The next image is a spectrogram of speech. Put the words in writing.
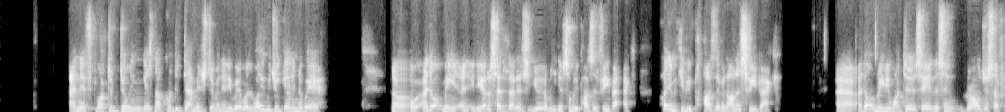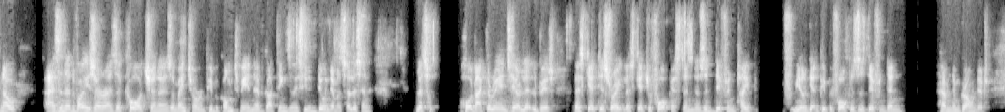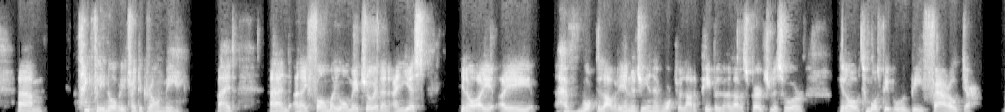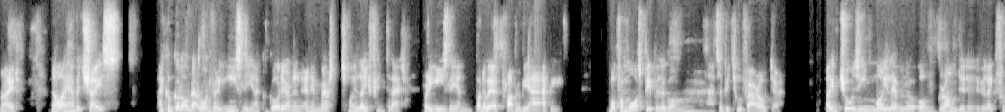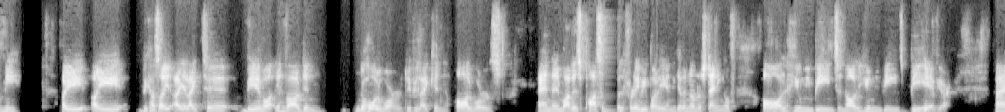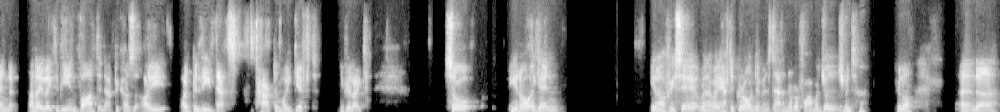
And if what they're doing is not going to damage them in any way, well, why would you get in the way? Now, I don't mean the other side of that is you know, when you give somebody positive feedback, I would give you positive and honest feedback. Uh, I don't really want to say, listen, ground yourself. No, as an advisor, as a coach, and as a mentor, and people come to me and they've got things and I see them doing them, and say, listen, let's hold back the reins here a little bit. Let's get this right. Let's get you focused. And there's a different type, you know, getting people focused is different than having them grounded. Um, thankfully nobody tried to ground me, right? And and I found my own way through it. And and yes, you know, I I have worked a lot with energy and I've worked with a lot of people, a lot of spiritualists who are, you know, to most people would be far out there, right? Now I have a choice. I could go down that road very easily. I could go there and, and immerse my life into that very easily. And by the way, I'd probably be happy. But for most people, they go, mm, that's a bit too far out there. I've chosen my level of grounded, if you like, for me. I I because I, I like to be involved in the whole world, if you like, in all worlds, and in what is possible for everybody, and get an understanding of all human beings and all human beings' behavior, and and I like to be involved in that because I I believe that's part of my gift, if you like. So, you know, again, you know, if we say, well, I have to ground them, is that another form of judgment? you know, and uh,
